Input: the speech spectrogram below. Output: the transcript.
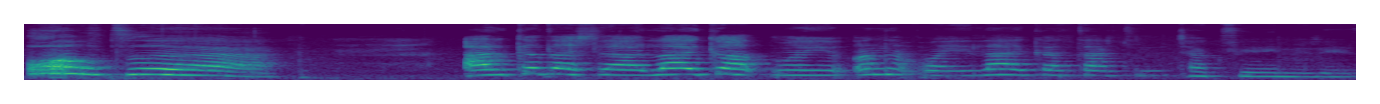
Altı. Arkadaşlar like atmayı unutmayın. Like atarsanız çok seviniriz.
